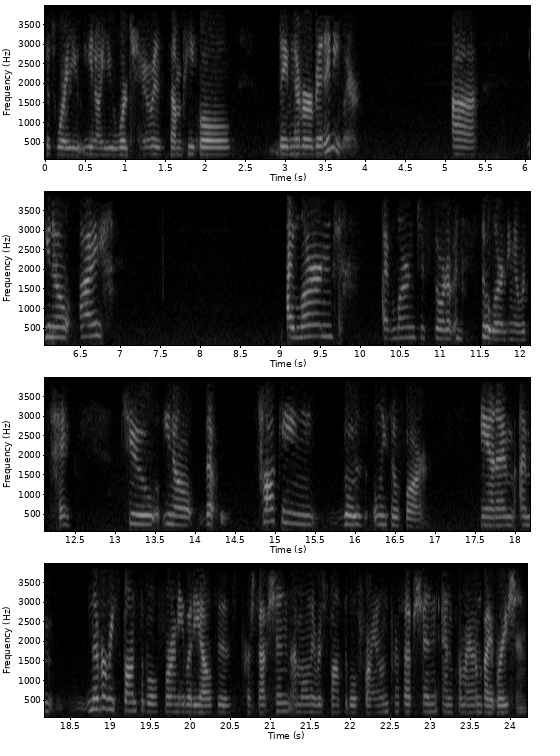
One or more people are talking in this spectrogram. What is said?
just where you you know you were too is some people they've never been anywhere. Uh you know i i learned I've learned to sort of, and still learning, I would say, to you know that talking goes only so far, and I'm I'm never responsible for anybody else's perception. I'm only responsible for my own perception and for my own vibration.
